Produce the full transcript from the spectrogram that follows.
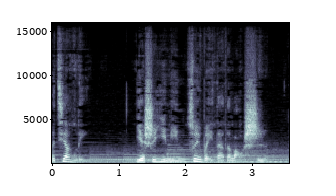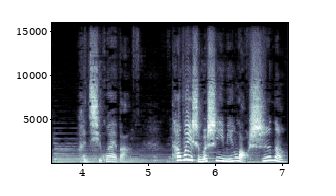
和将领，也是一名最伟大的老师。很奇怪吧？他为什么是一名老师呢？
